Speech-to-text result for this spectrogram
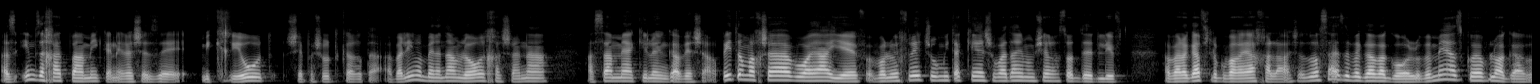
אז אם זה חד פעמי, כנראה שזה מקריות שפשוט קרתה. אבל אם הבן אדם לאורך השנה עשה 100 קילו עם גב ישר, פתאום עכשיו הוא היה עייף, אבל הוא החליט שהוא מתעקש, הוא עדיין ממשיך לעשות דדליפט, אבל הגב שלו כבר היה חלש, אז הוא עשה את זה בגב עגול, ומאז כואב לו הגב.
